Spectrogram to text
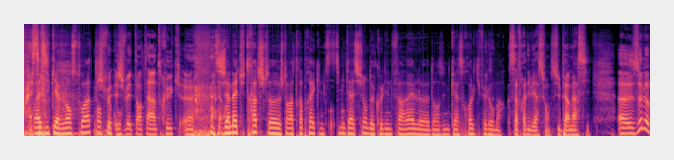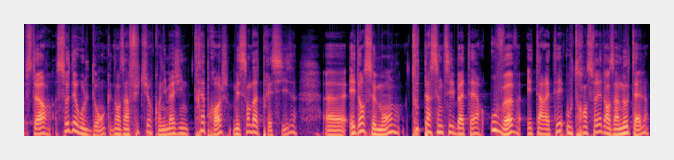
Ouais, Vas-y, Kev, lance-toi, tente je, le vais, coup. je vais tenter un truc. euh, Si jamais tu te rates, je te, je te rattraperai avec une petite imitation de Colin Farrell euh, dans une casserole qui fait l'homard. Ça fera diversion, super merci. Euh, The Lobster se déroule donc dans un futur qu'on imagine très proche, mais sans date précise. Euh, et dans ce monde, toute personne célibataire ou veuve est arrêtée ou transférée dans un hôtel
